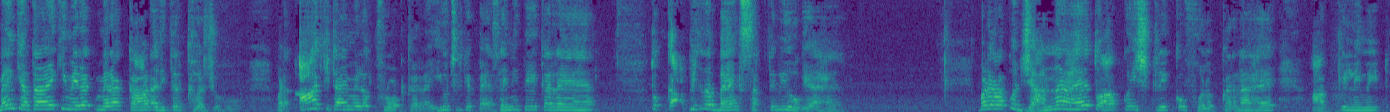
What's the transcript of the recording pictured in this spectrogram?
बैंक चाहता है कि मेरा मेरा कार्ड अधिकतर खर्च हो बट आज के टाइम में लोग फ्रॉड कर रहे हैं, यूज़ करके पैसा ही नहीं पे कर रहे हैं तो काफ़ी ज़्यादा बैंक सख्त भी हो गया है। बट अगर आपको जानना है तो आपको इस ट्रिक को फॉलोअप करना है, आपकी लिमिट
